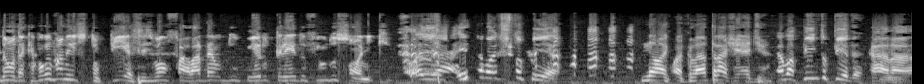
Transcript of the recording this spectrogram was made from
não, daqui a pouco falando de distopia, vocês vão falar do primeiro trailer do filme do Sonic. Olha, isso é uma distopia. Não, aquilo é uma tragédia. É uma pia entupida. Cara,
